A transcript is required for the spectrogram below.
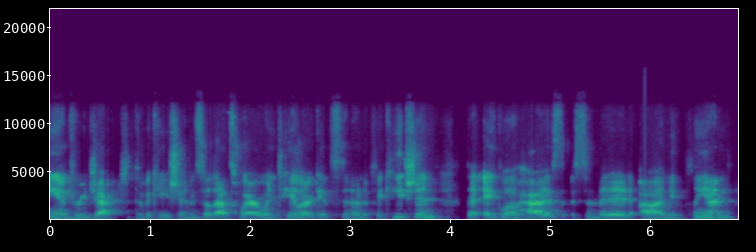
and reject the vacation. So that's where when Taylor gets the notification that Eglo has submitted a new plan,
